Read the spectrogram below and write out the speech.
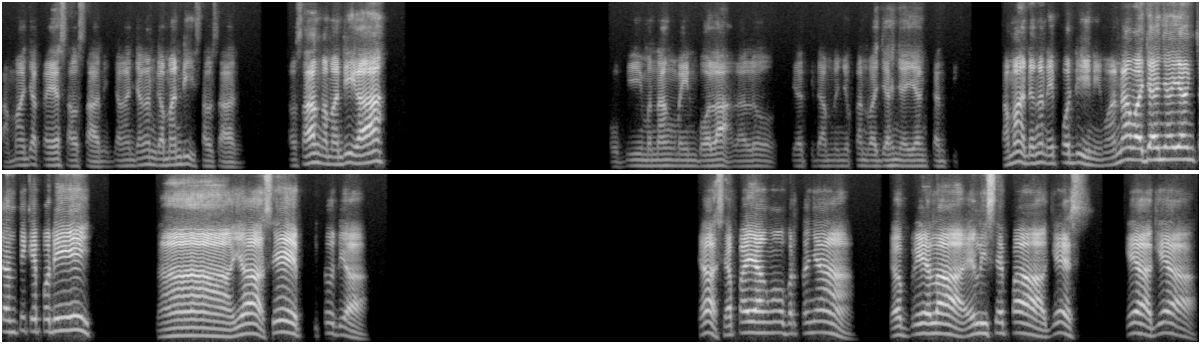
Sama aja kayak Salsa nih. Jangan-jangan gak mandi Salsa. Salsa gak mandi kah? Hobi menang main bola lalu dia tidak menunjukkan wajahnya yang cantik. Sama dengan Epodi ini. Mana wajahnya yang cantik Epodi? Nah, ya sip, itu dia. Ya, siapa yang mau bertanya? Gabriela, Elisepa, Ges, Gea, Gea.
